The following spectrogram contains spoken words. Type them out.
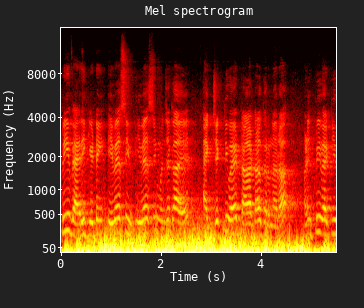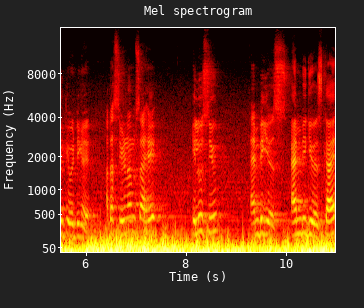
प्री व्हॅरिकेटिंग इव्हॅसिव्ह इव्हॅसिव्ह म्हणजे काय आहे? ॲक्जेक्टिव्ह आहे टाळाटाळ करणारा आणि प्री व्हॅक्टिव्हिटिंग आहे. आता सिनम्स आहे इलुसिव्ह ॲम्बिग्युअस ॲम्बिग्युअस काय?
